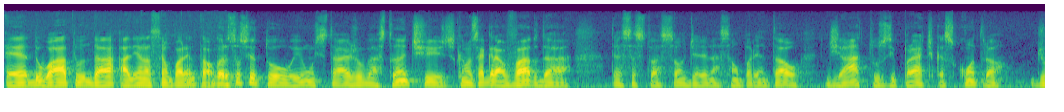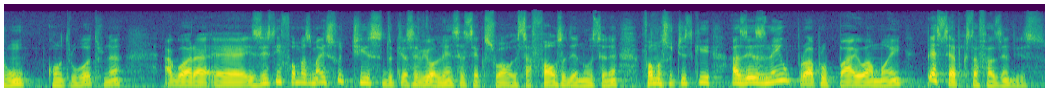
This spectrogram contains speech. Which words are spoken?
é, do ato da alienação parental. Agora, o senhor citou um estágio bastante, digamos, agravado da dessa situação de alienação parental, de atos e práticas contra de um contra o outro, né? Agora, é, existem formas mais sutis do que essa violência sexual, essa falsa denúncia, né? Formas sutis que, às vezes, nem o próprio pai ou a mãe percebe que está fazendo isso.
